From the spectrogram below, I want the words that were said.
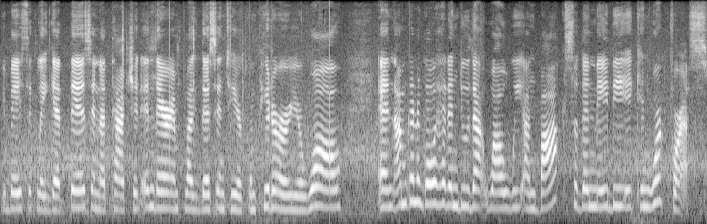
You basically get this and attach it in there and plug this into your computer or your wall. And I'm gonna go ahead and do that while we unbox so then maybe it can work for us.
